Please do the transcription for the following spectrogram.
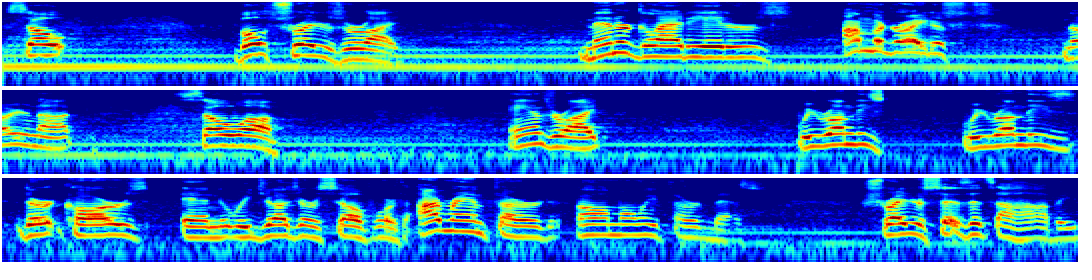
So both Schraders are right. Men are gladiators. I'm the greatest. No, you're not. So, uh, Ann's right. We run these we run these dirt cars and we judge our self worth. I ran third. Oh, I'm only third best. Schrader says it's a hobby.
